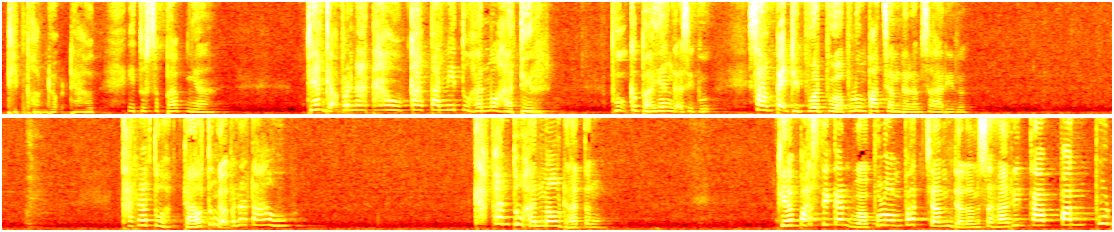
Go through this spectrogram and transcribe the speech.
di pondok Daud. Itu sebabnya dia nggak pernah tahu kapan nih Tuhan mau hadir. Bu, kebayang nggak sih bu? Sampai dibuat 24 jam dalam sehari loh. Karena tuh Daud tuh nggak pernah tahu. Kapan Tuhan mau datang? Dia pastikan 24 jam dalam sehari kapan pun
